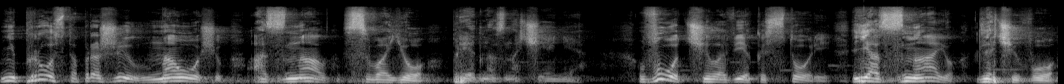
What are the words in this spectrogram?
не просто прожил на ощупь, а знал свое предназначение. Вот человек истории. Я знаю, для чего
